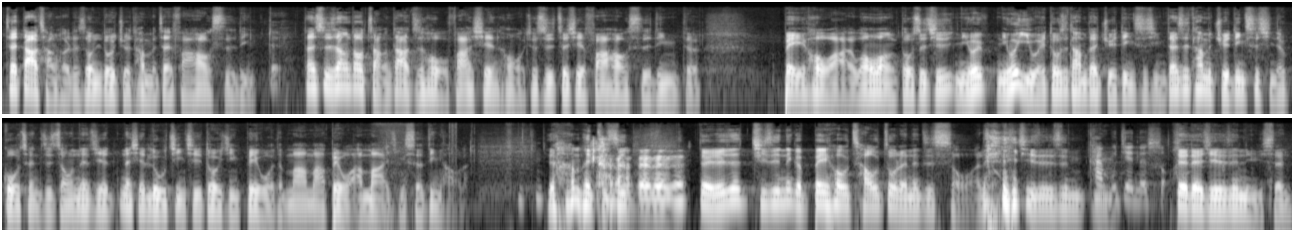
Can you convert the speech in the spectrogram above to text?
在大场合的时候，你都觉得他们在发号施令。对，但事实上到长大之后，我发现哦，就是这些发号施令的背后啊，往往都是其实你会你会以为都是他们在决定事情，但是他们决定事情的过程之中，那些那些路径其实都已经被我的妈妈、被我阿妈已经设定好了。就 他们只是 对对对对，就是其实那个背后操作的那只手啊，那其实是看不见的手。对对，其实是女生。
